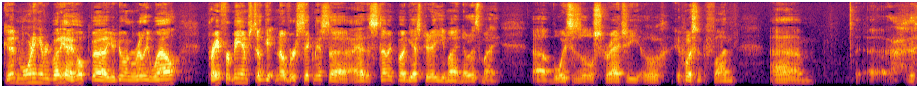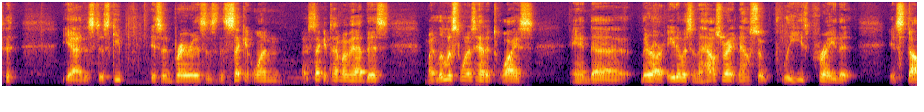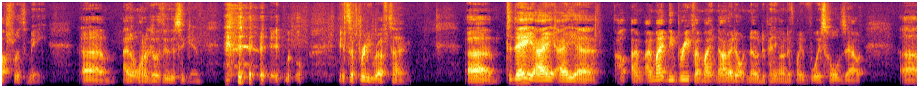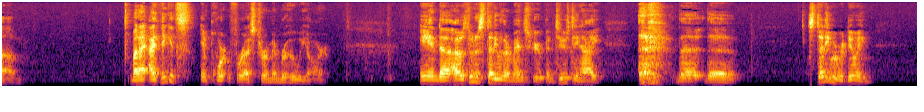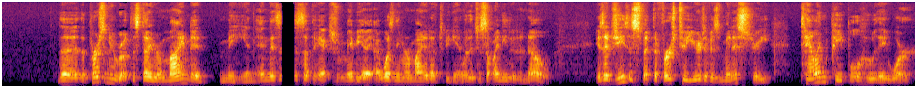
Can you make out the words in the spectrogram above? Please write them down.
Good morning, everybody. I hope uh, you're doing really well. Pray for me. I'm still getting over sickness. Uh, I had the stomach bug yesterday. You might notice my uh, voice is a little scratchy. Oh, it wasn't fun. Um, uh, yeah, just just keep this in prayer. This is the second one, uh, second time I've had this. My littlest one has had it twice, and uh, there are eight of us in the house right now. So please pray that it stops with me. Um, I don't want to go through this again. it will, it's a pretty rough time. Um, today, I I, uh, I, I might be brief, I might not. I don't know, depending on if my voice holds out. Um, but I, I, think it's important for us to remember who we are. And uh, I was doing a study with our men's group, and Tuesday night, the the study we were doing, the the person who wrote the study reminded me, and, and this is something actually maybe I, I wasn't even reminded of to begin with, it's just something I needed to know, is that Jesus spent the first two years of his ministry telling people who they were.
